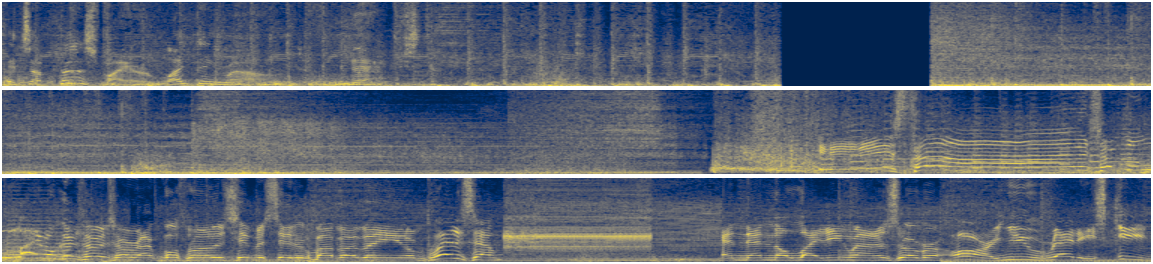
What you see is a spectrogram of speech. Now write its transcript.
It's a fast fire lightning round. Next. It's time for the label concerns. Our rap calls one of the same mistakes. Play this out. And then the lightning round is over. Are you ready, Ski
